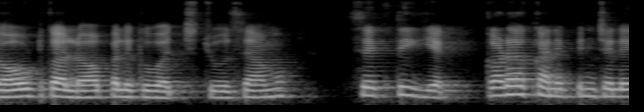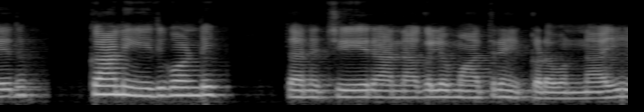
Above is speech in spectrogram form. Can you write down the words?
డౌట్గా లోపలికి వచ్చి చూసాము. శక్తి ఎక్కడా కనిపించలేదు. కానీ ఇదిగోండి తన చీర నగలు మాత్రం ఇక్కడ ఉన్నాయి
